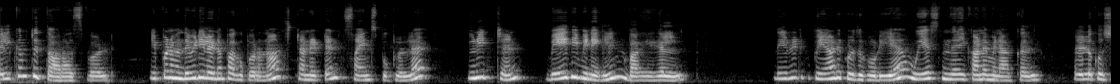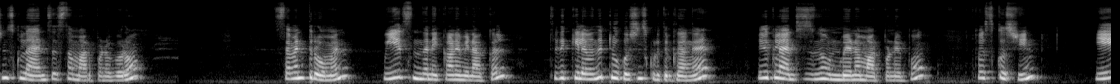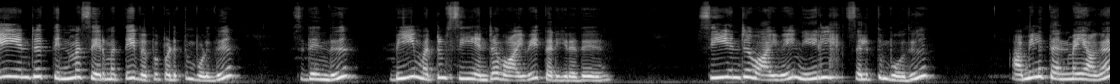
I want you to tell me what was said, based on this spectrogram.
Welcome to Tara's world இப்போ நம்ம இந்த வீடியோவில் என்ன பார்க்க போகிறோம்னா ஸ்டாண்டர்ட் டென் சயின்ஸ் புக்கில் உள்ள யூனிட் டென் வேதி வினைகளின் வகைகள். இந்த யூனிட்டுக்கு பின்னாடி கொடுக்கக்கூடிய உயர் சிந்தனைக்கான வினாக்கள். அதில் உள்ள கொஸ்டின்ஸ்குள்ள ஆன்சர்ஸ் தான் மார்க் பண்ண போகிறோம் செவன்த் ரோமன் உயர் சிந்தனைக்கான வினாக்கள். இது கீழே வந்து டூ கொஸ்டின்ஸ் கொடுத்துருக்காங்க. இதுக்குள்ள ஆன்சர்ஸ் வந்து உண்மையான மார்க் பண்ணிப்போம் ஃபர்ஸ்ட் கொஸ்டின் ஏ என்ற திண்ம சேர்மத்தை வெப்பப்படுத்தும் பொழுது சிதைந்து பி மற்றும் சி என்ற வாயுவை தருகிறது. சி என்ற வாயுவை நீரில் செலுத்தும் போது அமிலத்தன்மையாக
